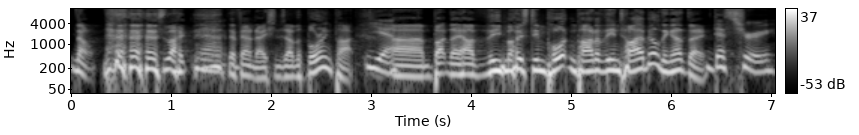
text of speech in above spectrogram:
No, it's like No. the foundations are the boring part. Yeah. um, but they are the most important part of the entire building, aren't they? That's true.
